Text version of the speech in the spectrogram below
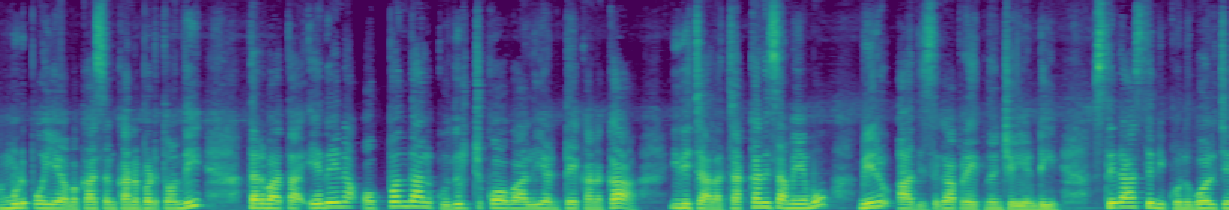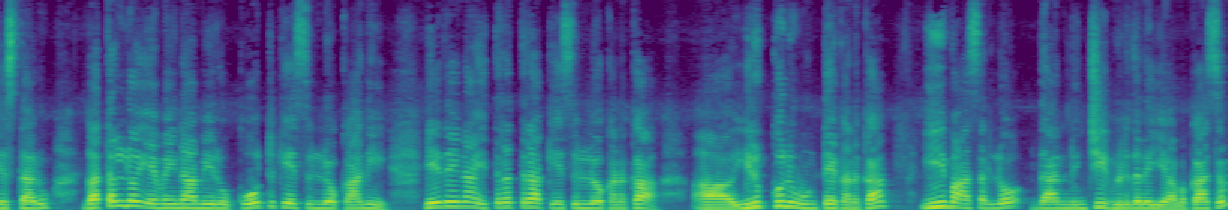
అమ్ముడుపోయే అవకాశం కనపడుతోంది. తర్వాత ఏదైనా ఒప్పందాలు కుదుర్చుకోవాలి అంటే కనుక ఇది చాలా చక్కని సమయము. మీరు ఆ దిశగా ప్రయత్నం చేయండి. స్థిరాస్తిని కొనుగోలు చేస్తారు. గతంలో ఏమైనా మీరు కోర్టు కేసుల్లో కానీ ఏదైనా ఇతరత్రా కేసుల్లో కనుక ఇరుక్కుని ఉంటే కనుక ఈ మాసంలో దాని నుంచి విడుదలయ్యే అవకాశం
